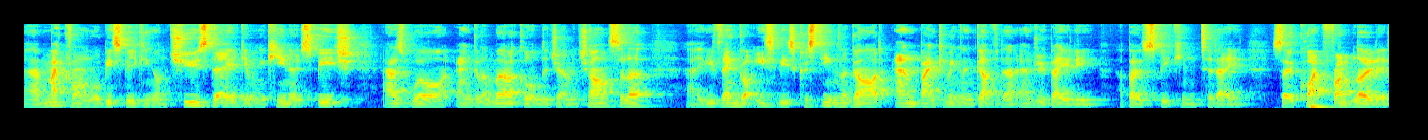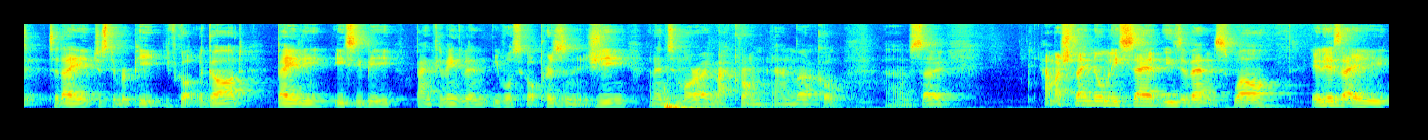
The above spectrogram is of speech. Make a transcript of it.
Uh, Macron will be speaking on Tuesday, giving a keynote speech, as will Angela Merkel, the German Chancellor. Uh, you've then got ECB's Christine Lagarde and Bank of England Governor Andrew Bailey are both speaking today. So quite front loaded. Today, just to repeat, you've got Lagarde, Bailey, ECB, Bank of England. You've also got President Xi, and then tomorrow Macron and Merkel. Um, so, how much do they normally say at these events? Well, it is a,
